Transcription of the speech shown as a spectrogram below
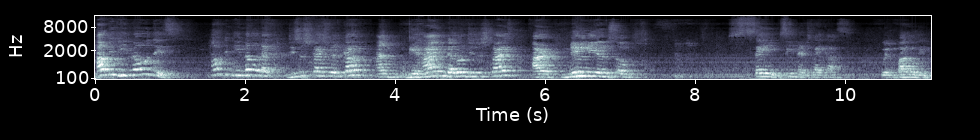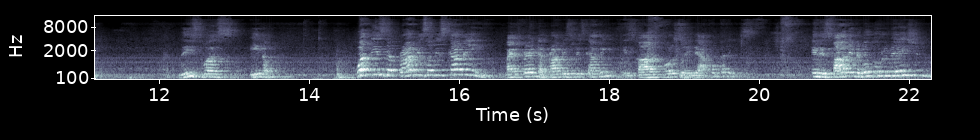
How did he know this? How did he know that Jesus Christ will come and behind the Lord Jesus Christ are millions of saved sinners like us will follow him? This was Enoch. What is the promise of his coming? My friend, the promise of his coming is found also in the Apocalypse. It is found in the book of Revelation.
